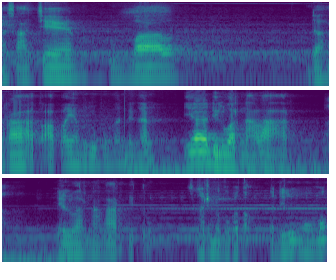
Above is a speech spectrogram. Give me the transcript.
ya sajen tumbal darah atau apa yang berhubungan dengan ya di luar nalar. Di luar nalar gitu sorry gua potong. Tadi lu ngomong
